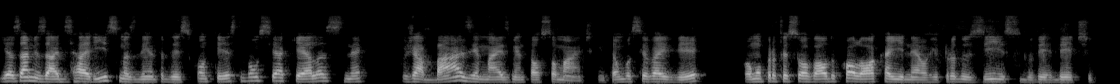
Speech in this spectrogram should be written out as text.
E as amizades raríssimas dentro desse contexto vão ser aquelas né, cuja base é mais mental somática. Então você vai ver como o professor Valdo coloca aí, né, ao reproduzir isso do verbete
